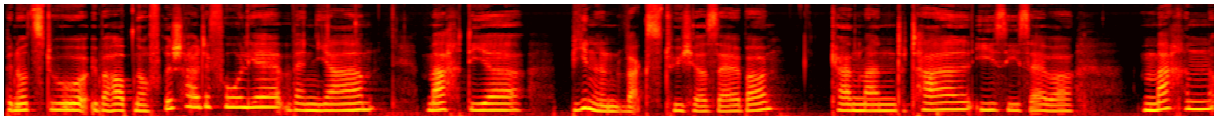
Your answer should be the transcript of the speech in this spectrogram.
Benutzt du überhaupt noch Frischhaltefolie? Wenn ja, mach dir Bienenwachstücher selber. Kann man total easy selber machen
